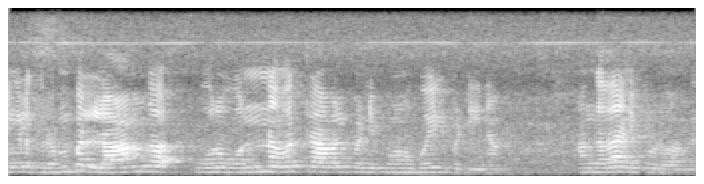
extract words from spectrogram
எங்களுக்கு ரொம்ப லாங்காக ஒரு ஒன் ஹவர் ட்ராவல் பண்ணி போகணும் கோயில்பட்டினா. அங்கே தான் அனுப்பிவிடுவாங்க.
